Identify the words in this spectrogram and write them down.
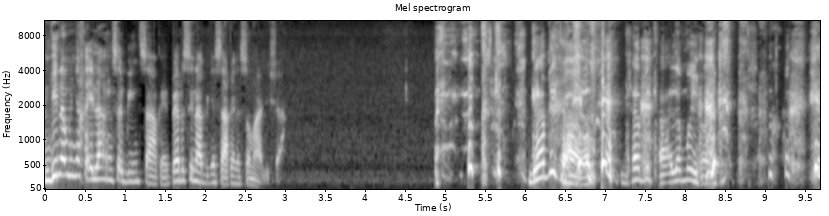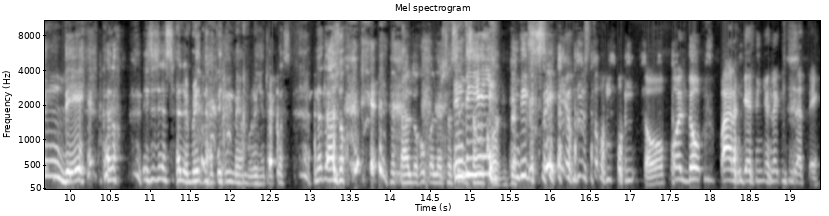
hindi naman niya kailangan sabihin sa akin, pero sinabi niya sa akin na sumali siya. Grabe ka. Grabe ka. Alam mo yun. Hindi. Kala, isa-celebrate natin yung memory niya. Tapos, natalo, natalo ko pala siya sa hindi, isang contest. Hindi kasi yung gusto kong punto. Although, parang ganun yung naging dating.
